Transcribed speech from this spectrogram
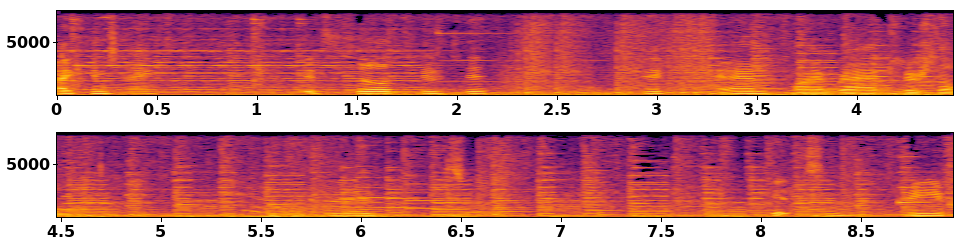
I can tank. It's still too thick, and my raptor's alive. I so get some brief.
